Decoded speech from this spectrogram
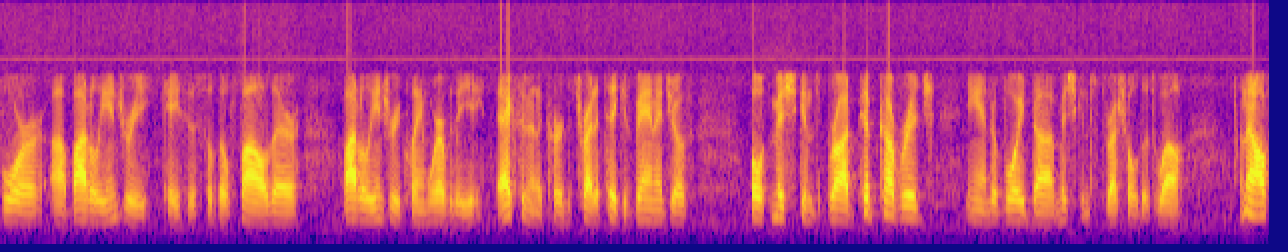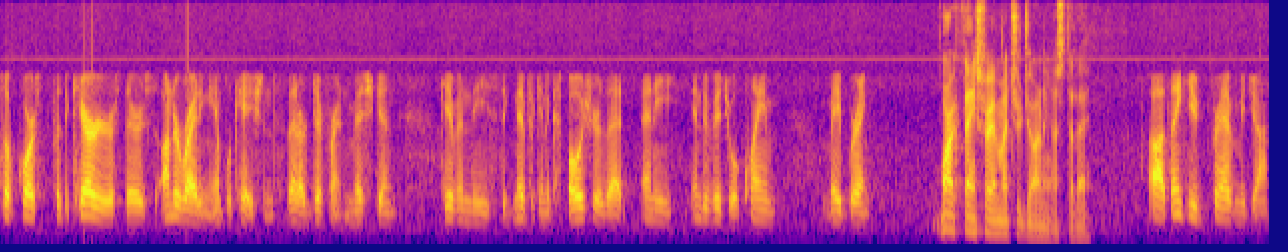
for uh, bodily injury cases, so they'll file their bodily injury claim wherever the accident occurred to try to take advantage of both Michigan's broad PIP coverage and avoid uh, Michigan's threshold as well. And then also, of course, for the carriers, there's underwriting implications that are different in Michigan given the significant exposure that any individual claim may bring. Mark, thanks very much for joining us today. Uh, thank you for having me, John.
